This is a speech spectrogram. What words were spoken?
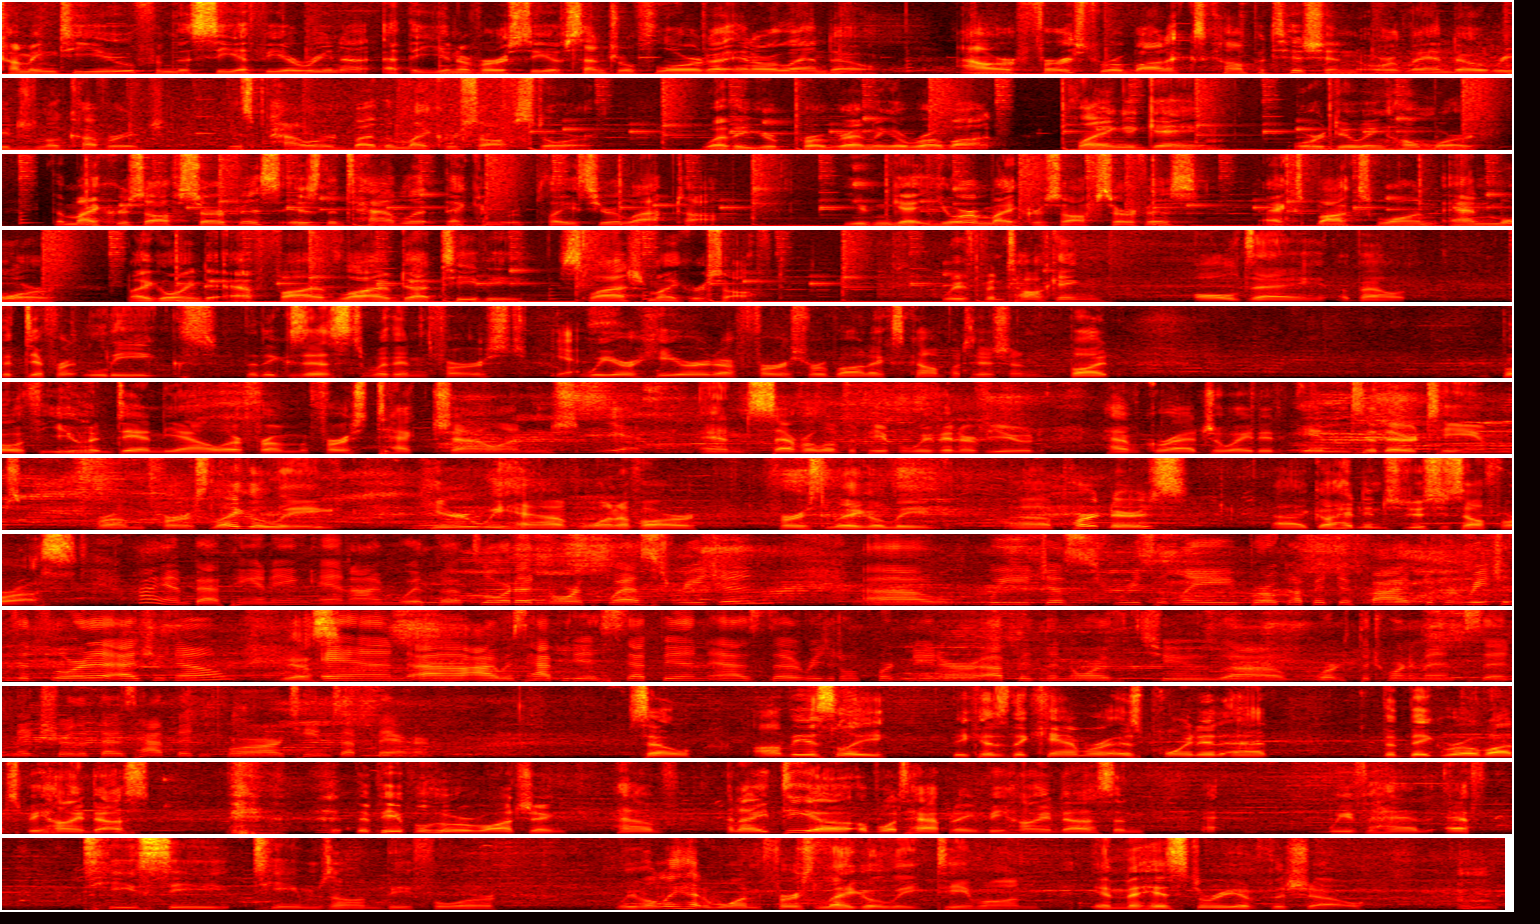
Coming to you from the CFE Arena at the University of Central Florida in Orlando, our first robotics competition, Orlando Regional Coverage, is powered by the Microsoft Store. Whether you're programming a robot, playing a game, or doing homework, the Microsoft Surface is the tablet that can replace your laptop. You can get your Microsoft Surface, Xbox One, and more by going to f5live.tv slash Microsoft. We've been talking all day about the different leagues that exist within FIRST. Yes. We are here at our first robotics competition, but both you and Danielle are from First Tech Challenge, Yes. and several of the people we've interviewed have graduated into their teams from First Lego League. Here we have one of our First Lego League uh, partners. Uh, go ahead and introduce yourself for us. Hi, I'm Beth Hanning, and I'm with the Florida Northwest region. Uh, we just recently broke up into five different regions in Florida, as you know. Yes. And uh, I was happy to step in as the regional coordinator up in the north to uh, work the tournaments and make sure that those happen for our teams up there. So, obviously, because the camera is pointed at the big robots behind us, the people who are watching have an idea of what's happening behind us. And uh, we've had FTC teams on before. We've only had one first Lego League team on in the history of the show.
